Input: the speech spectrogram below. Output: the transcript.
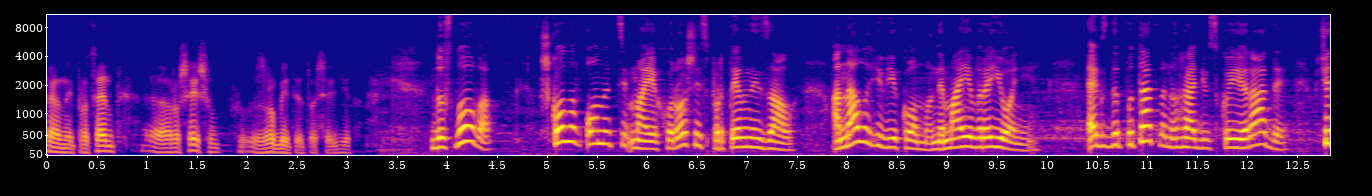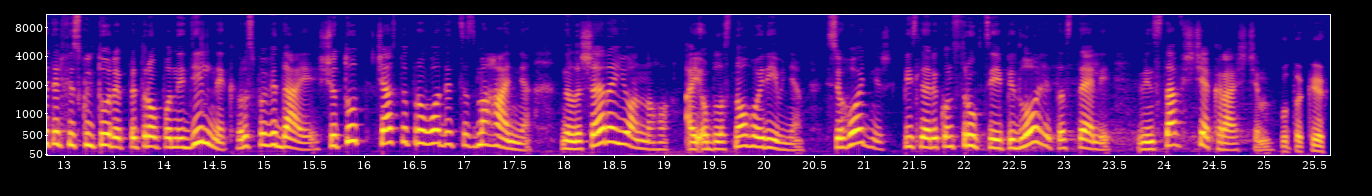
певний процент е, грошей, щоб зробити то все діло. До слова, школа в Ониці має хороший спортивний зал, аналогів якому немає в районі. Екс-депутат Виноградівської ради, вчитель фізкультури Петро Понедільник розповідає, що тут часто проводиться змагання не лише районного, а й обласного рівня. Сьогодні ж, після реконструкції підлоги та стелі, він став ще кращим. У таких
